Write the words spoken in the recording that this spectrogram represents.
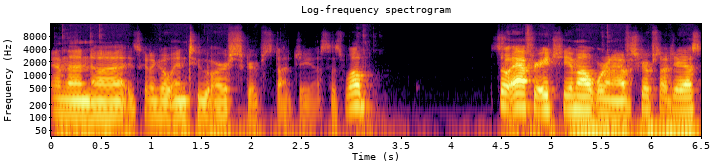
and then uh, it's going to go into our scripts.js as well. So after HTML, we're going to have scripts.js.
